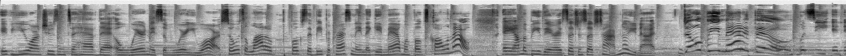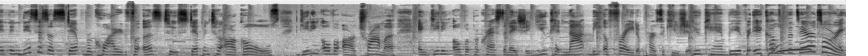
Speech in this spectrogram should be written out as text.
if you aren't choosing to have that awareness of where you are. So it's a lot of folks that be procrastinating that get mad when folks call them out. Hey, I'm gonna be there at such and such time. No, you're not. Don't be mad at them. But see, and, and, and this is a step required for us to step into our goals, getting over our trauma, and getting over procrastination. You cannot be afraid of persecution. You can't be afraid. It comes with the territory.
